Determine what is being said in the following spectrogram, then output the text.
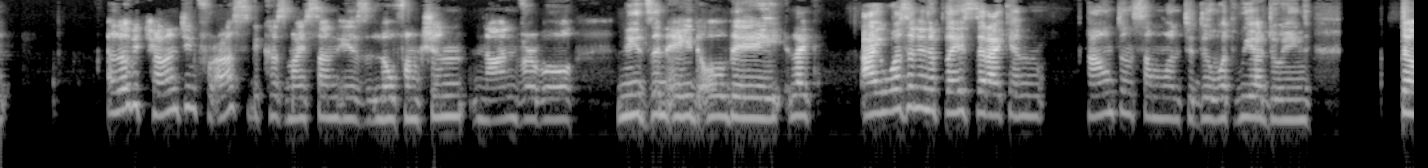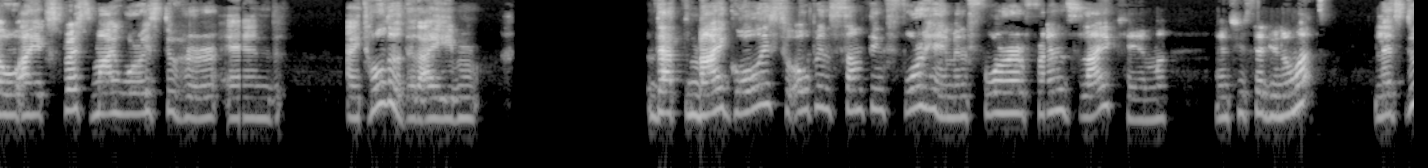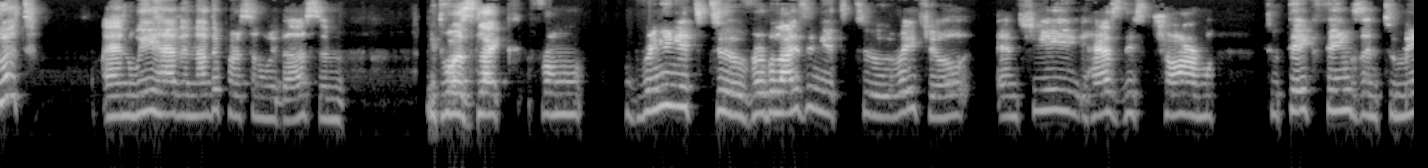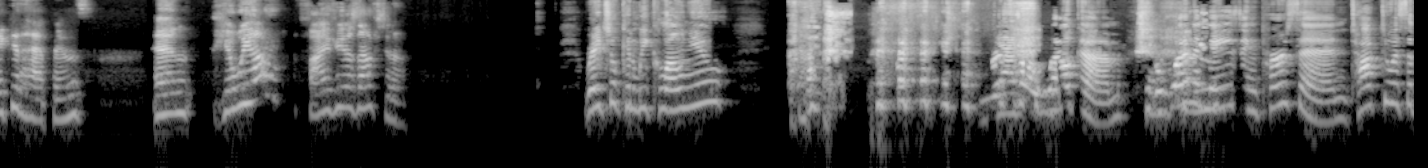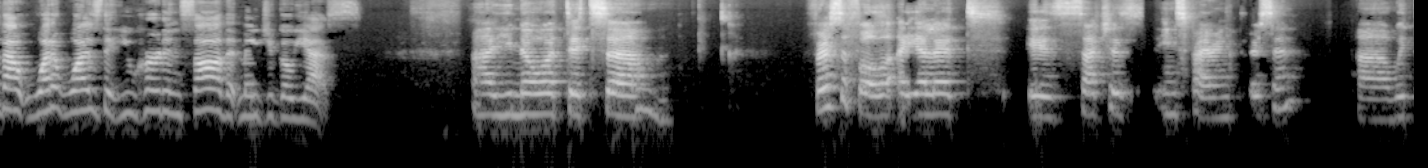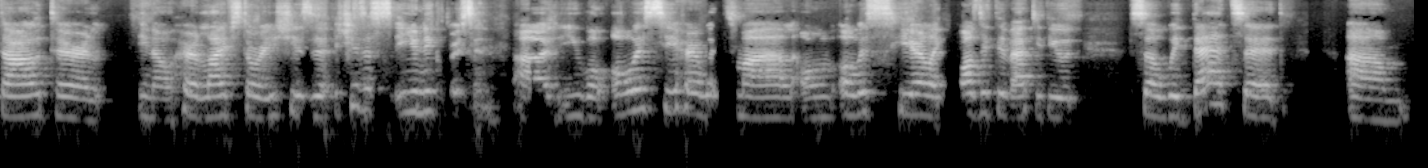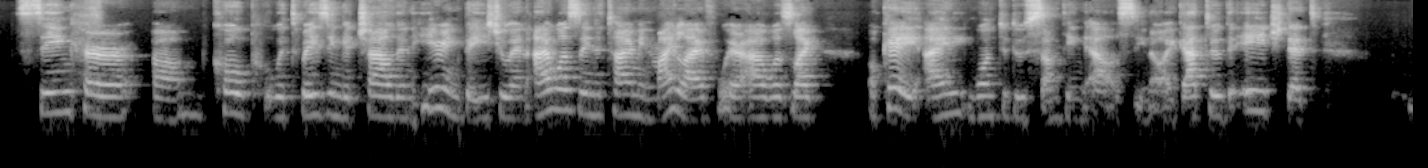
a little bit challenging for us because my son is low function, nonverbal, needs an aid all day. Like I wasn't in a place that I can count on someone to do what we are doing. So I expressed my worries to her and I told her that I'm that my goal is to open something for him and for friends like him. And she said, you know what? Let's do it. And we had another person with us, and it was like from bringing it to verbalizing it to Rachel, and she has this charm to take things and to make it happen. And here we are, five years after. Rachel, can we clone you? First of all, welcome. But what an amazing person. Talk to us about what it was that you heard and saw that made you go yes. Uh, you know what? It's um, first of all, Ayelet is such an inspiring person. Uh, without her, you know, her life story, she's a, she's a unique person. Uh, you will always see her with smile, always hear like positive attitude. So with that said, um, seeing her um, cope with raising a child and hearing the issue, and I was in a time in my life where I was like okay, I want to do something else. You know, I got to the age that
